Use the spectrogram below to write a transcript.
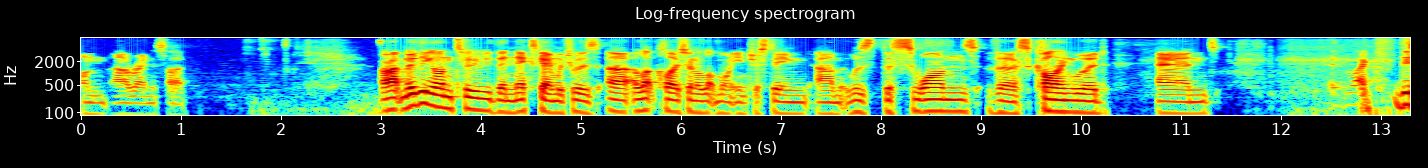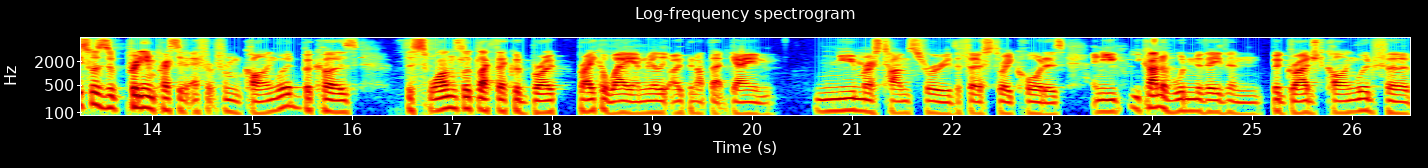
on uh, Rayner's side. All right, moving on to the next game, which was uh, a lot closer and a lot more interesting. Um, it was the Swans versus Collingwood, and like this was a pretty impressive effort from Collingwood because the Swans looked like they could broke break away and really open up that game numerous times through the first three quarters, and you you kind of wouldn't have even begrudged Collingwood for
